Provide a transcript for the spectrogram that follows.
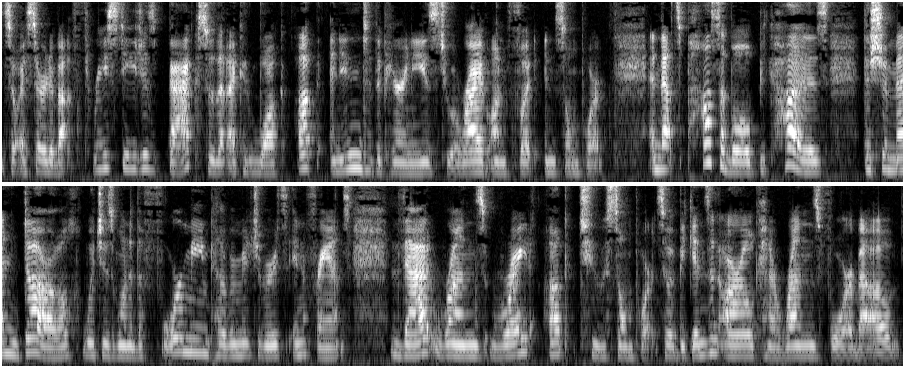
So I started about three stages back so that I could walk up and into the Pyrenees to arrive on foot in Somport. And that's possible because the Chemin d'Arles, which is one of the four main pilgrimage routes in France, that runs right up to Somport. So it begins in Arles, kind of runs for about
